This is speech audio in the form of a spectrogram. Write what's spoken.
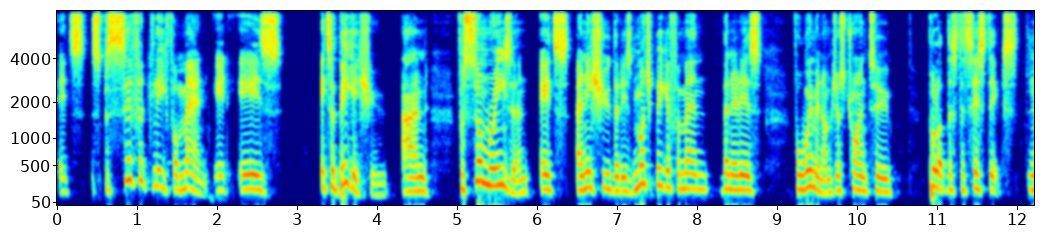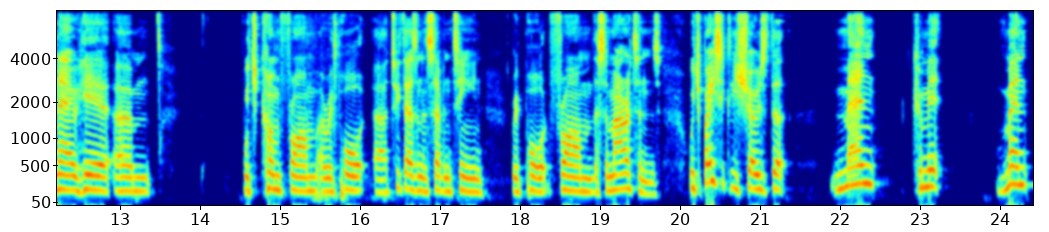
It's specifically for men. It is it's a big issue, and for some reason, it's an issue that is much bigger for men than it is for women. I'm just trying to pull up the statistics now here. Um, which come from a report, uh, 2017 report from the Samaritans, which basically shows that men commit, men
